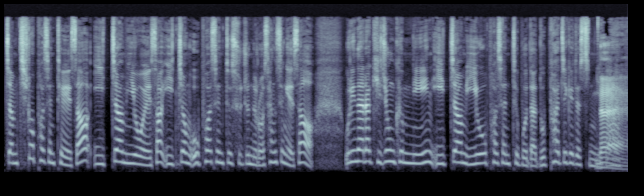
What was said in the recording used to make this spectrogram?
1.75%에서 2.25에서 2.5% 수준으로 상승해서 우리나라 기준 금리인 2.25%보다 높 높아지게 됐습니다. 네.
